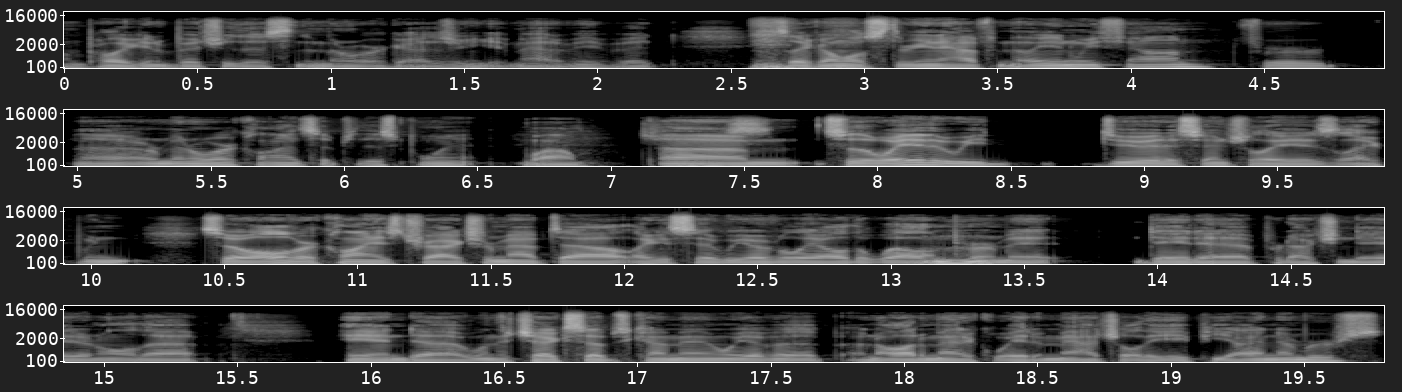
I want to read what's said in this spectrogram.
I'm probably going to butcher this, and the Mineralware guys are going to get mad at me, but it's like almost three and a half million we found for uh, our Mineralware clients up to this point. Wow. Um, so the way that we do it essentially is like when so all of our clients' tracks are mapped out. Like I said, we overlay all the well and Mhm. permit data, production data, and all that. And uh, when the check subs come in, we have a, an automatic way to match all the API numbers.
